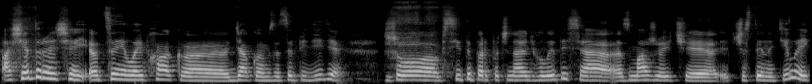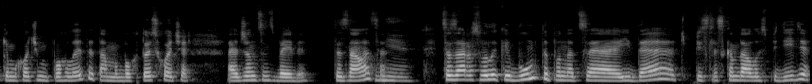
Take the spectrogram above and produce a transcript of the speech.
А ще, до речі, цей лайфхак, е, дякуємо за це підіді. Що всі тепер починають голитися, змажуючи частини тіла, які ми хочемо поголити, там або хтось хоче е, Johnson's Baby. Ти знала це? Ні. Це зараз великий бум, типу, на це йде після скандалу з Підіді.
